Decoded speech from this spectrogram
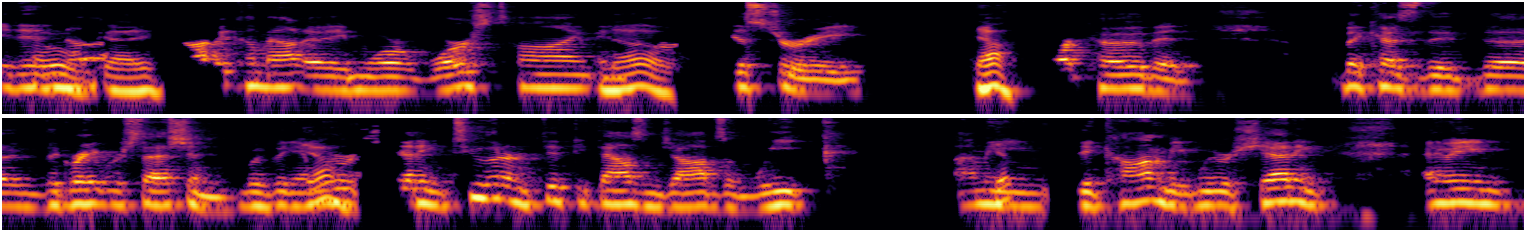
It did not Okay. to come out at a more worse time in No. history. Yeah. Or COVID, because the the the Great Recession was beginning. Yeah. We were shedding 250,000 jobs a week. I mean, the economy we were shedding. I mean,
